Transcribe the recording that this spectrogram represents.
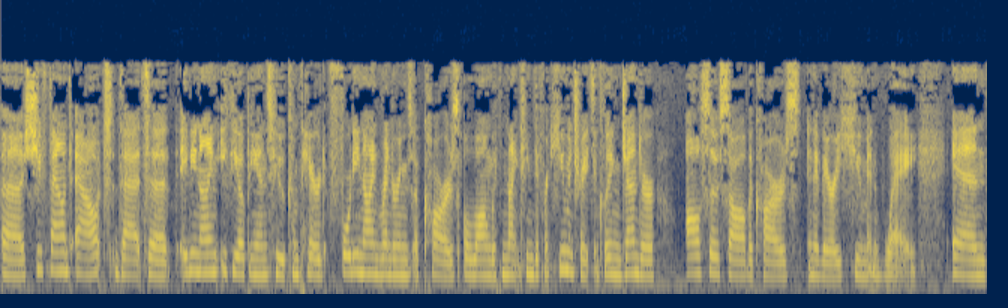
uh, she found out that uh, 89 Ethiopians who compared 49 renderings of cars along with 19 different human traits, including gender, also saw the cars in a very human way. And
